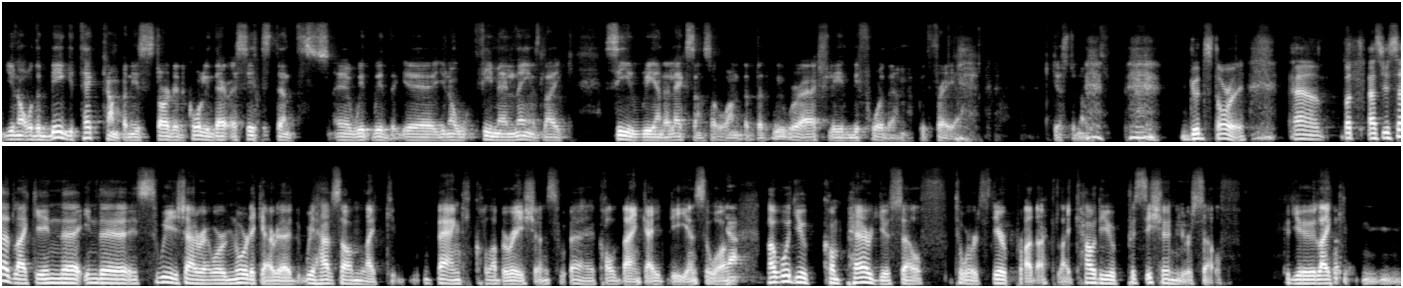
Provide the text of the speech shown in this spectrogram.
you know, the big tech companies started calling their assistants uh, with, with uh, you know, female names like Siri and Alexa and so on. But, but we were actually before them with Freja, just to note. good story. Um, but as you said like in the in the swedish area or nordic area we have some like bank collaborations uh, called bank id and so on. Yeah. how would you compare yourself towards their product? Like how do you position yourself? Could you like mm,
